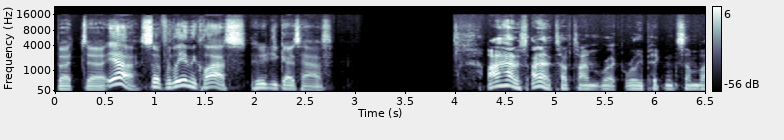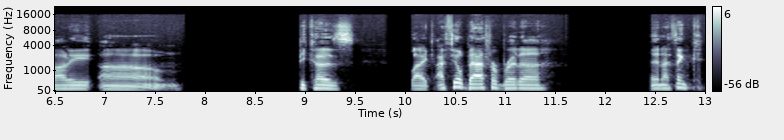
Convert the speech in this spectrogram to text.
But uh, yeah, so for leading the class, who did you guys have? I had a, I had a tough time like really picking somebody um because like I feel bad for Britta and I think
